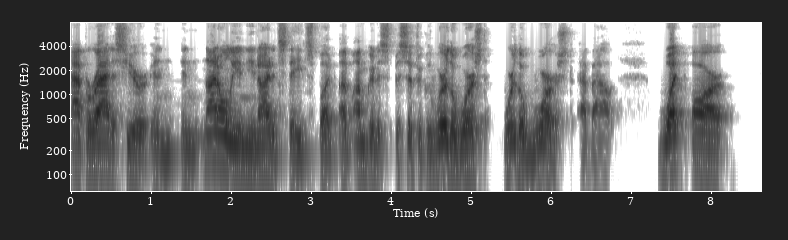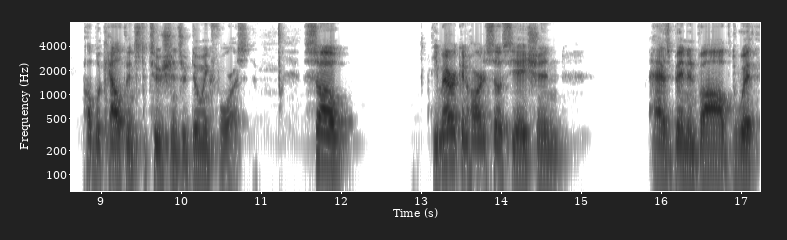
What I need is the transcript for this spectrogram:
apparatus here in in not only in the United States, but I'm, I'm going to specifically we're the worst. We're the worst about what our public health institutions are doing for us. So, the American Heart Association has been involved with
